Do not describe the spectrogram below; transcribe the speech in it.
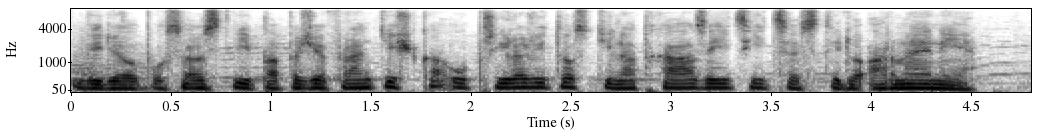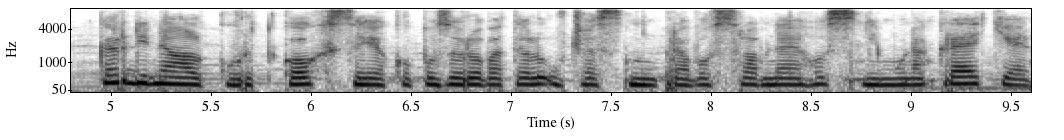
Videoposelství papeže Františka u příležitosti nadcházející cesty do Arménie. Kardinál Kurt Koch se jako pozorovatel účastní pravoslavného sněmu na Krétě.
